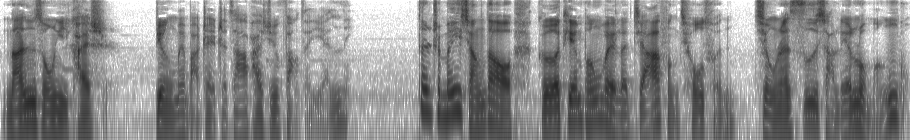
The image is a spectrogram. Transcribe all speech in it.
南宋一开始并没把这支杂牌军放在眼里，但是没想到葛天鹏为了夹缝求存，竟然私下联络蒙古，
